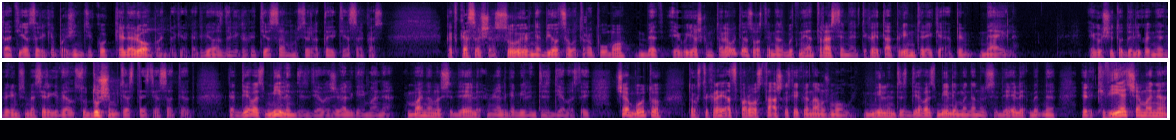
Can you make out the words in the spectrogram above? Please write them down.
tą tiesą reikia pažinti keliariopą tokia, kad vienas dalykas, kad tiesa mums yra tai tiesa, kas kad kas aš esu ir nebijot savo trapumo, bet jeigu ieškom toliau tiesos, tai mes būtinai atrasime ir tikrai tą priimti reikia apie meilę. Jeigu šito dalyko netverimsim, mes irgi vėl sudušimties tas tiesa. Tai, kad Dievas, mylintis Dievas, žvelgia į mane. Į mane nusidėlį, žvelgia mylintis Dievas. Tai čia būtų toks tikrai atsparos taškas kiekvienam žmogui. Mylintis Dievas myli mane nusidėlį, bet ne ir kviečia mane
